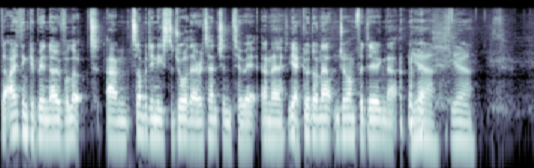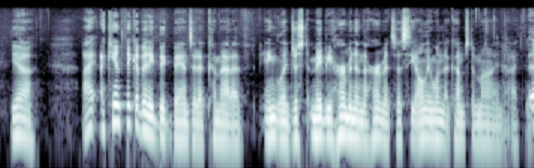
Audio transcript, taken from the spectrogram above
that I think have been overlooked, and somebody needs to draw their attention to it. And uh, yeah, good on Elton John for doing that. yeah, yeah, yeah. I, I can't think of any big bands that have come out of England. Just maybe Herman and the Hermits. That's the only one that comes to mind. I think.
